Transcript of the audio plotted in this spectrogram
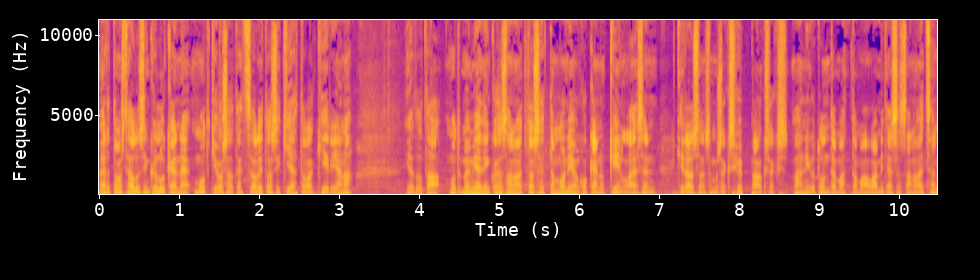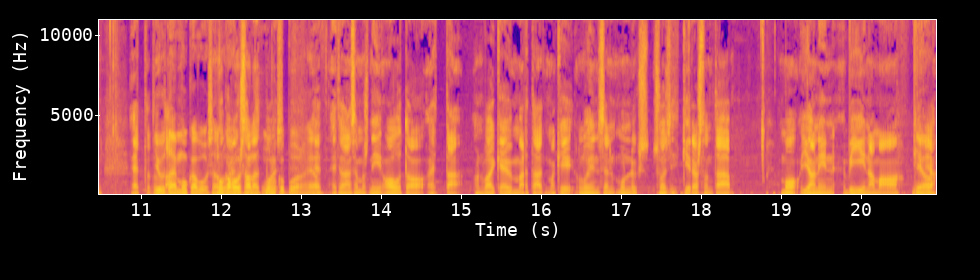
mä ehdottomasti halusin kyllä lukea ne muutkin osat, että se oli tosi kiehtova kirjana. Ja tota, mutta mä mietin, kun sä sanoit tuossa, että moni on kokenut kiinalaisen kirjallisuuden semmoiseksi hyppäykseksi vähän niin kuin tuntemattomaa, vai miten sä sanoit sen? Että Juu, tai mukavuusalueen mukavuusalueet ulkopuolella. Joo. Et, jotain semmoista niin outoa, että on vaikea ymmärtää. Että mäkin luin sen, mun yksi suosikkikirjasta on tämä Mo Janin Viinamaa-kirja. Joo.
